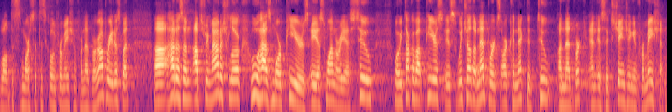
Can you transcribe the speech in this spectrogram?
Well, this is more statistical information for network operators, but uh, how does an upstream outage look? Who has more peers, AS1 or AS2? When we talk about peers, is which other networks are connected to a network and is exchanging information?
